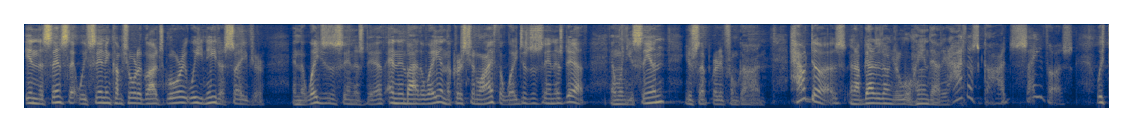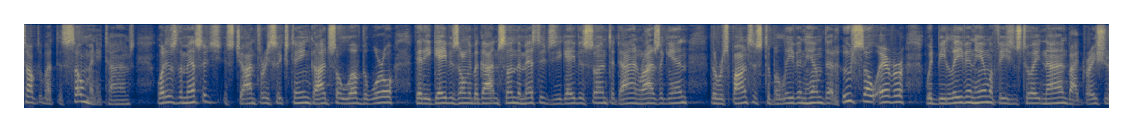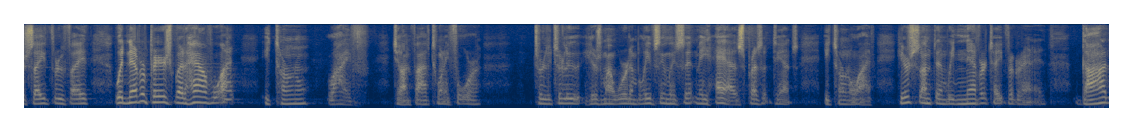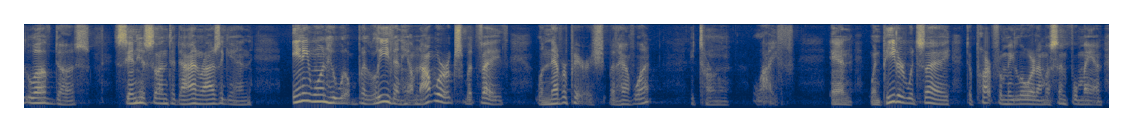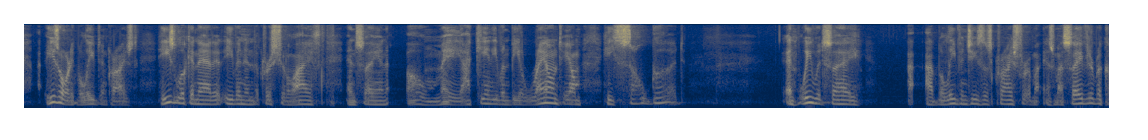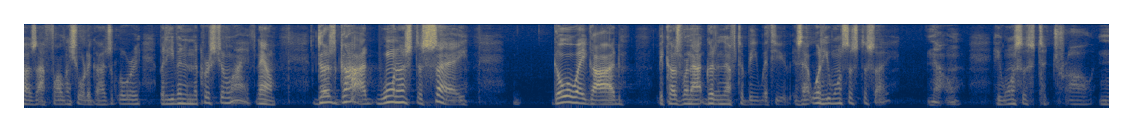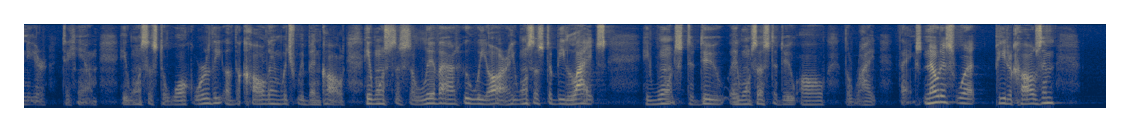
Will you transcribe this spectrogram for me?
In the sense that we've sinned and come short of God's glory, we need a Savior. And the wages of sin is death. And then, by the way, in the Christian life, the wages of sin is death. And when you sin, you're separated from God. How does, and I've got it on your little handout here, how does God save us? We've talked about this so many times. What is the message? It's John 3.16. God so loved the world that he gave his only begotten son. The message he gave his son to die and rise again. The response is to believe in him, that whosoever would believe in him, Ephesians 2, 8, 9, by grace you're saved through faith, would never perish but have what? Eternal life. John 5, 24. Truly, truly, here's my word and believes him who sent me has, present tense, eternal life. Here's something we never take for granted God loved us, sent his son to die and rise again. Anyone who will believe in him, not works, but faith, will never perish, but have what? Eternal life. And when Peter would say, Depart from me, Lord, I'm a sinful man, he's already believed in Christ. He's looking at it even in the Christian life and saying, Oh, me, I can't even be around him. He's so good. And we would say, I, believe in Jesus Christ for, as my Savior because I've fallen short of God's glory, but even in the Christian life. Now, does God want us to say, Go away, God, because we're not good enough to be with you? Is that what He wants us to say? No. He wants us to draw near to Him. He wants us to walk worthy of the calling which we've been called. He wants us to live out who we are. He wants us to be lights. He wants to do, he wants us to do all the right things. Notice what Peter calls him.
